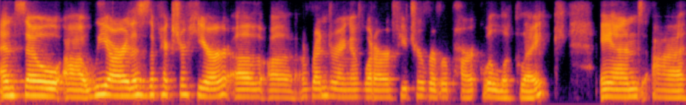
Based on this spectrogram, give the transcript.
And so uh, we are, this is a picture here of a, a, rendering of what our future river park will look like. And uh,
